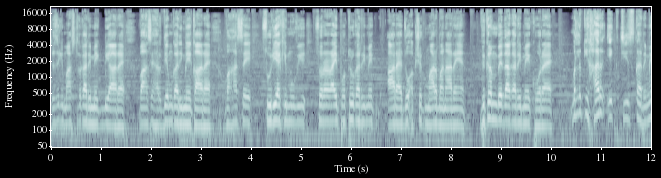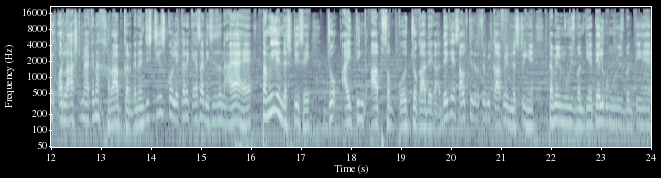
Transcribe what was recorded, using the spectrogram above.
जैसे कि मास्टर का रीमेक भी आ रहा है, वहाँ से हरदियम का रीमेक आ रहा है, वहाँ से सूर्या की मूवी सोरा राय पोथुर का रिमेक आ रहा है, जो अक्षय कुमार बना रहे हैं। विक्रम बेदा का रिमेक हो रहा है। मतलब कि हर एक चीज़ का रिमेक और लास्ट में आके ना खराब कर देना जिस चीज़ को लेकर एक ऐसा डिसीज़न आया है तमिल इंडस्ट्री से, जो आई थिंक आप सबको चौंका देगा। देखिए साउथ की तरफ़ से भी काफ़ी इंडस्ट्री है। तमिल मूवीज़ बनती है, तेलुगु मूवीज़ बनती हैं,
